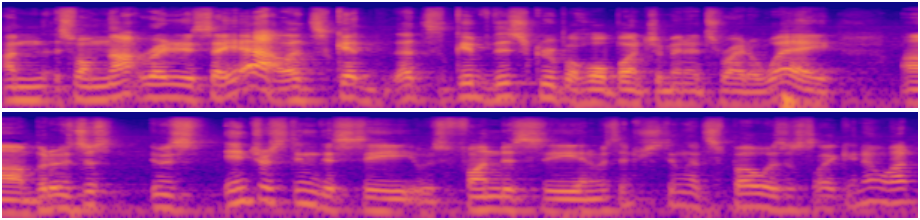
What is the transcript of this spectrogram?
I'm so I'm not ready to say yeah let's get let's give this group a whole bunch of minutes right away. Um, but it was just it was interesting to see. It was fun to see, and it was interesting that Spo was just like you know what,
